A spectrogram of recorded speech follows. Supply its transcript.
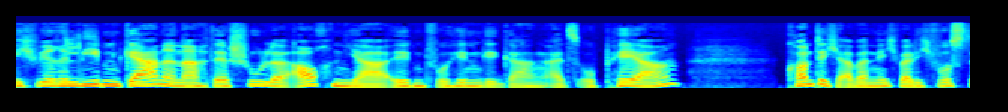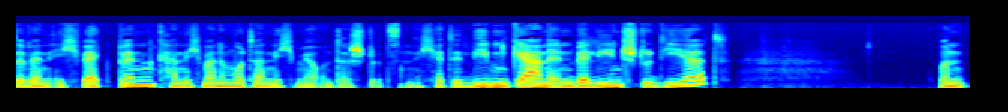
Ich wäre liebend gerne nach der Schule auch ein Jahr irgendwo hingegangen als Au pair. Konnte ich aber nicht, weil ich wusste, wenn ich weg bin, kann ich meine Mutter nicht mehr unterstützen. Ich hätte liebend gerne in Berlin studiert und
